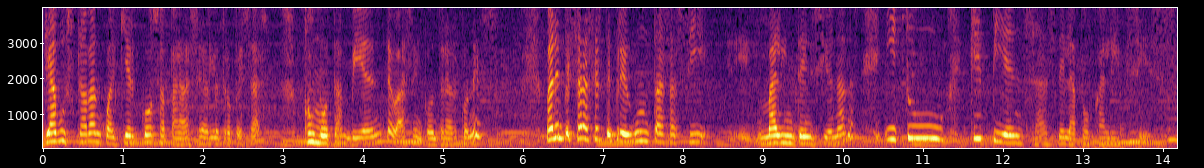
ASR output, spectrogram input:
Ya buscaban cualquier cosa para hacerle tropezar, como también te vas a encontrar con eso. Van a empezar a hacerte preguntas así eh, malintencionadas. ¿Y tú qué piensas del Apocalipsis?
